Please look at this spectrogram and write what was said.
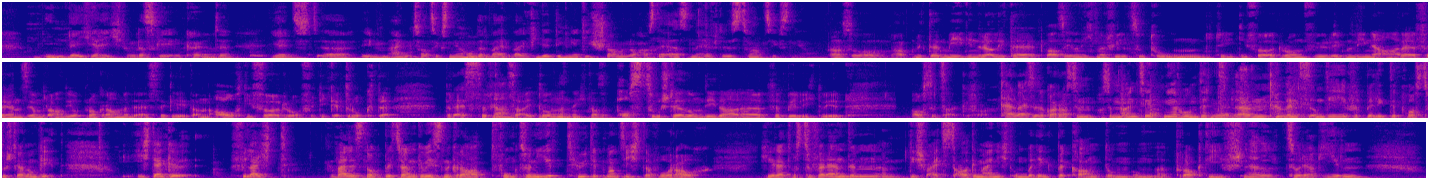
in welche Richtung das gehen könnte jetzt äh, im 21. Jahrhundert, weil, weil viele Dinge, die stammen noch aus der ersten Hälfte des 20. Jahrhunderts. Also hat mit der Medienrealität quasi nicht mehr viel zu tun. Die, die Förderung für eben lineare Fernseh- und Radioprogramme der SDG, dann auch die Förderung für die gedruckte Presse, für ja. Zeitungen, nicht? Also Postzustellung, die da äh, verbilligt wird aus der Zeit gefallen. Teilweise sogar aus dem, aus dem 19. Jahrhundert, ja, ähm, wenn es um die verbilligte Postzustellung geht. Ich denke, vielleicht, weil es noch bis zu einem gewissen Grad funktioniert, hütet man sich davor auch, hier etwas zu verändern. Ähm, die Schweiz ist allgemein nicht unbedingt bekannt, um, um äh, proaktiv schnell zu reagieren.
